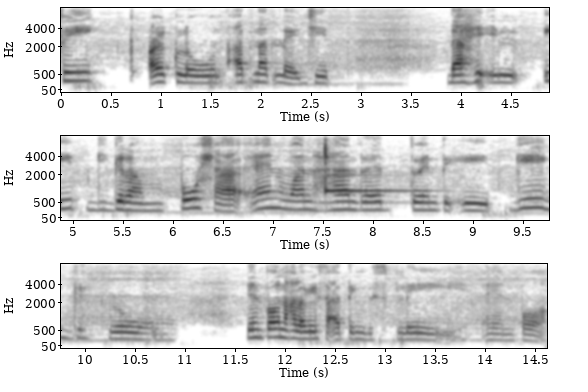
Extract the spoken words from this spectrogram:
fake or clone at not legit dahil 8 gigram po siya and 128 gig ROM. Yan po ang nakalagay sa ating display. Ayan po.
